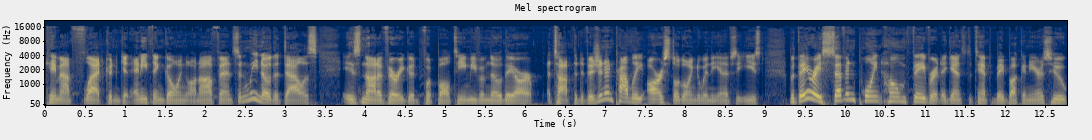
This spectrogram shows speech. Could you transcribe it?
Came out flat, couldn't get anything going on offense, and we know that Dallas is not a very good football team, even though they are atop the division and probably are still going to win the NFC East. But they are a seven-point home favorite against the Tampa Bay Buccaneers, who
